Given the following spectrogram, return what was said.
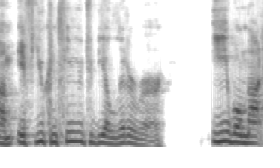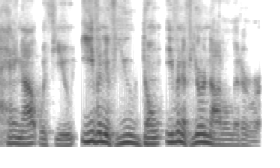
um, if you continue to be a litterer, E will not hang out with you, even if you don't, even if you're not a litterer.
